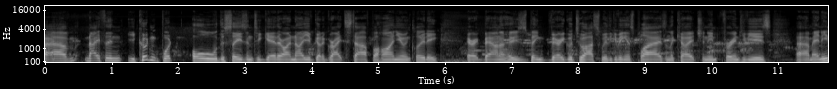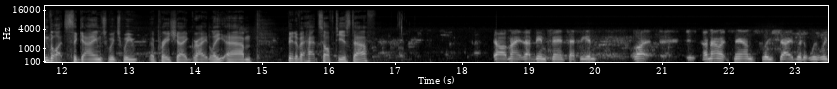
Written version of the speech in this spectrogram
Um, Nathan, you couldn't put all the season together. I know you've got a great staff behind you, including Eric Bowner, who's been very good to us with giving us players and the coach and in, for interviews um, and invites to games, which we appreciate greatly. Um, bit of a hats off to your staff. Oh, mate, they've been fantastic. And like, I know it sounds cliche, but we, we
